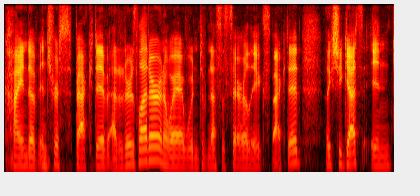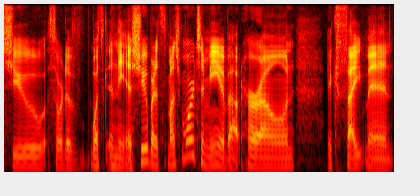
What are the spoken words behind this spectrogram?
kind of introspective editor's letter in a way I wouldn't have necessarily expected. Like she gets into sort of what's in the issue, but it's much more to me about her own excitement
